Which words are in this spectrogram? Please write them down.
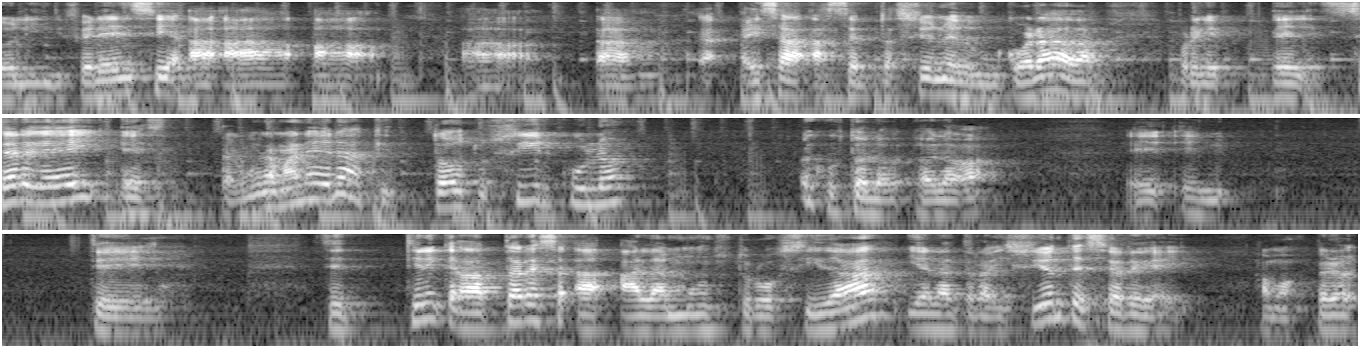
o la indiferencia a, esa aceptación edulcorada, porque el ser gay es, de alguna manera, que todo tu círculo, hoy justo lo, hablaba, eh, te, tiene que adaptar a, la monstruosidad y a la traición de ser gay, vamos, pero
